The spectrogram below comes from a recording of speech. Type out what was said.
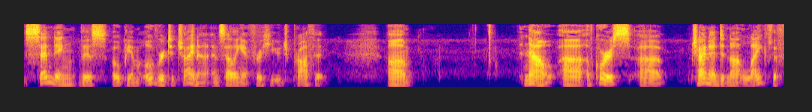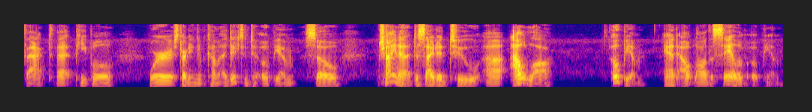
sending this opium over to China and selling it for a huge profit. Um, now, uh, of course, uh, China did not like the fact that people were starting to become addicted to opium. So China decided to uh, outlaw opium and outlaw the sale of opium.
